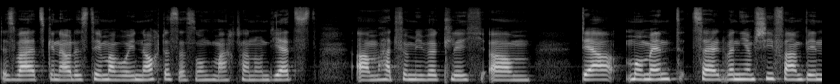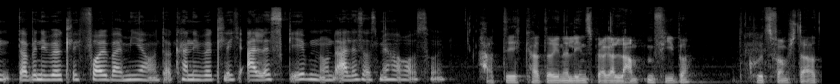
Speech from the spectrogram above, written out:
das war jetzt genau das Thema, wo ich nach der Saison gemacht habe. Und jetzt ähm, hat für mich wirklich ähm, der Moment zählt, wenn ich am Skifahren bin, da bin ich wirklich voll bei mir und da kann ich wirklich alles geben und alles aus mir herausholen. Hat die Katharina Linsberger Lampenfieber? Kurz vorm Start?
